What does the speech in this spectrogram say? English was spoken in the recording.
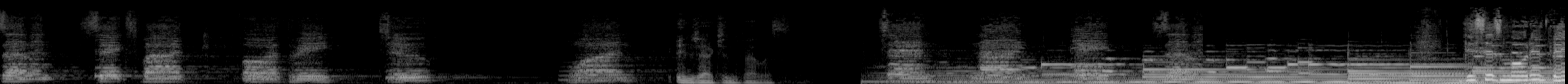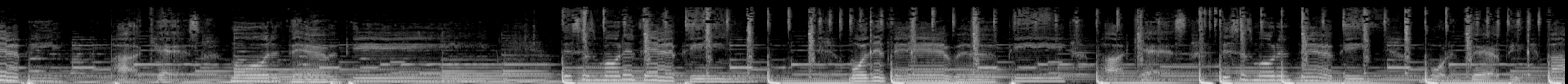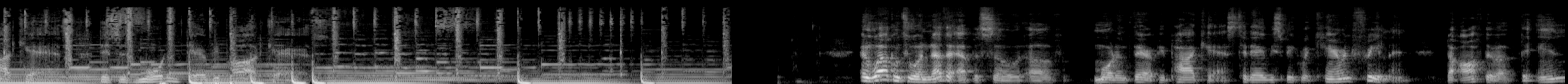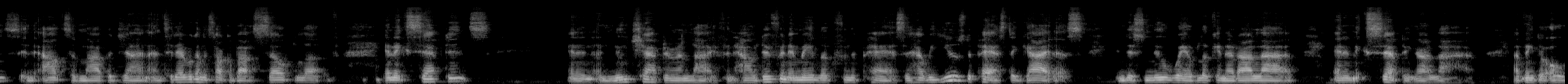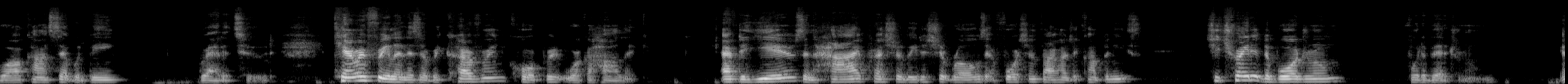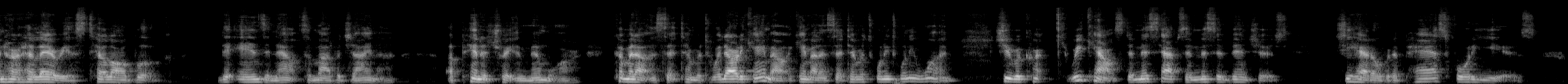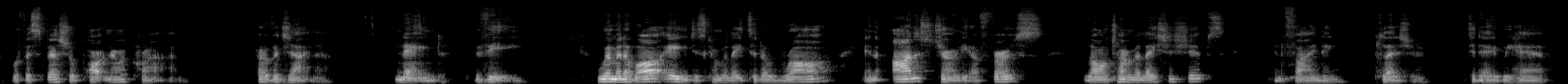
seven, six, five, four, three, two, one. Injection, fellas. Ten, nine, eight, seven. This is More Than Therapy podcast. More Than Therapy. This is More Than Therapy. More Than Therapy podcast. This is More Than Therapy. Therapy podcast. This is More Than Therapy podcast. And welcome to another episode of More Than Therapy podcast. Today we speak with Karen Freeland, the author of The Ins and Outs of My Vagina. And today we're going to talk about self love and acceptance and a new chapter in life and how different it may look from the past and how we use the past to guide us in this new way of looking at our life and in accepting our life. I think the overall concept would be gratitude. Karen Freeland is a recovering corporate workaholic. After years in high pressure leadership roles at Fortune 500 companies, she traded the boardroom for the bedroom. In her hilarious tell all book, The Ins and Outs of My Vagina, a penetrating memoir coming out in September. It already came out. It came out in September 2021. She rec- recounts the mishaps and misadventures she had over the past 40 years with a special partner in crime, her vagina, named V. Women of all ages can relate to the raw and honest journey of first long term relationships and finding pleasure. Today we have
